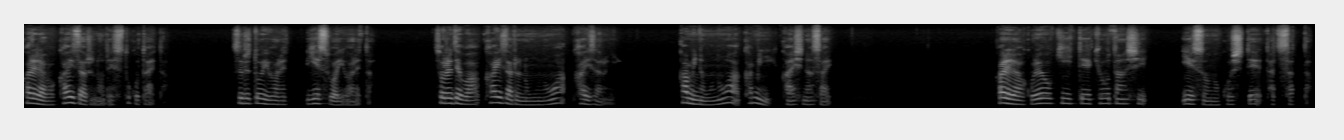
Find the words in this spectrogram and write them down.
彼らはカイザルのですと答えた。すると言われ、イエスは言われた。それではカイザルのものはカイザルに。神のものは神に返しなさい。彼らはこれを聞いて驚嘆し、イエスを残して立ち去った。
